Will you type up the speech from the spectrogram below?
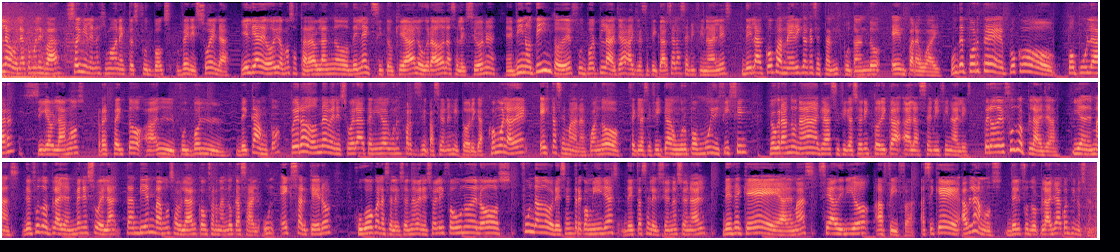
Hola, hola, ¿cómo les va? Soy Milena Jimón, esto es Footbox Venezuela y el día de hoy vamos a estar hablando del éxito que ha logrado la selección eh, vino tinto de fútbol playa al clasificarse a las semifinales de la Copa América que se están disputando en Paraguay. Un deporte poco popular si hablamos respecto al fútbol de campo, pero donde Venezuela ha tenido algunas participaciones históricas, como la de esta semana, cuando se clasifica un grupo muy difícil logrando una clasificación histórica a las semifinales. Pero del fútbol playa y además del fútbol playa en Venezuela, también vamos a hablar con Fernando Casal, un ex arquero jugó con la selección de Venezuela y fue uno de los fundadores, entre comillas, de esta selección nacional desde que además se adhirió a FIFA. Así que hablamos del fútbol playa a continuación.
